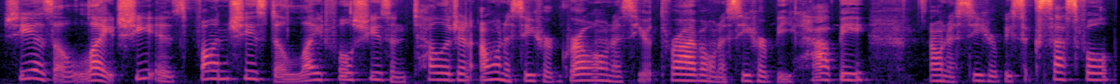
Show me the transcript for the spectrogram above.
She is a light. She is fun. She's delightful. She's intelligent. I want to see her grow. I want to see her thrive. I want to see her be happy. I want to see her be successful.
